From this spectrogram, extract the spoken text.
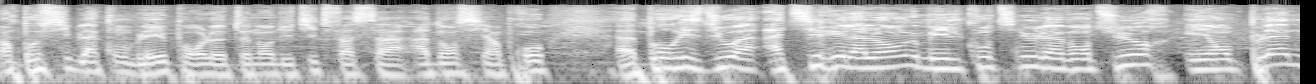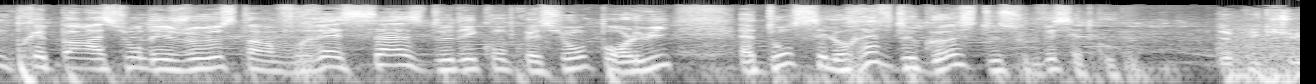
Impossible à combler pour le tenant du titre face à, à d'anciens pros. Euh, Boris Dio a, a, tiré la langue, mais il continue l'aventure. Et en pleine préparation des Jeux, c'est un vrai sas de décompression pour lui, dont c'est le rêve de gosse de soulever cette coupe. Depuis que je suis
